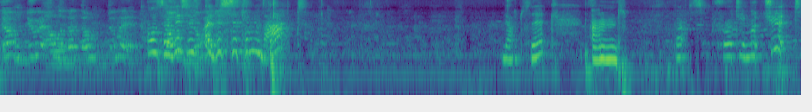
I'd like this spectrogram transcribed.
Don't do it, Oliver. Don't do it. Oh, also, Don't this is I just sit on that. That's it, and that's pretty much it.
